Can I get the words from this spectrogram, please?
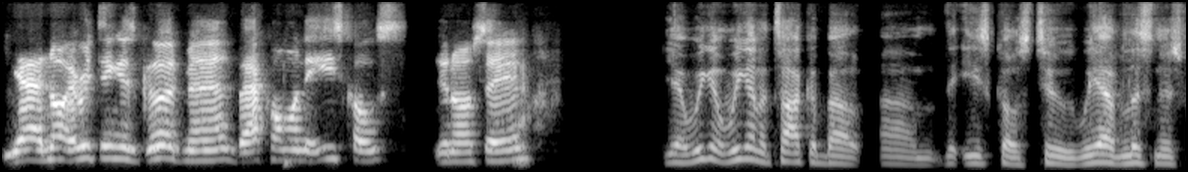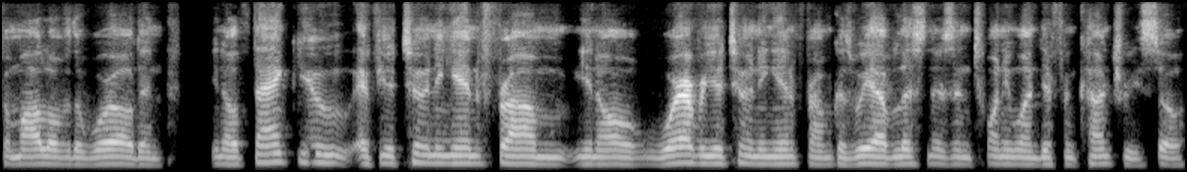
Yeah, no, everything is good, man. Back home on the East Coast. You know what I'm saying? Yeah, we're gonna we're gonna talk about um, the East Coast too. We have listeners from all over the world, and you know, thank you if you're tuning in from you know wherever you're tuning in from, because we have listeners in 21 different countries. So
